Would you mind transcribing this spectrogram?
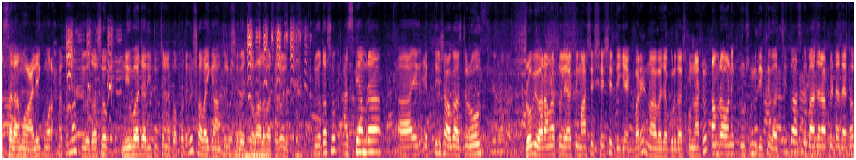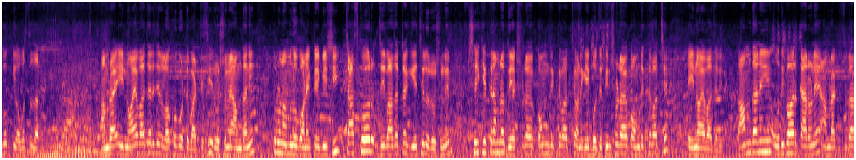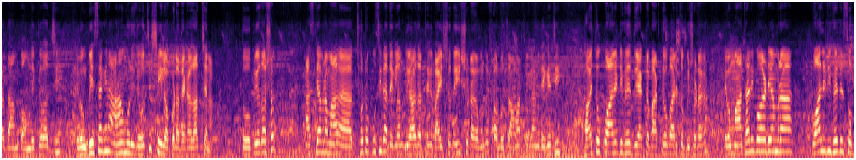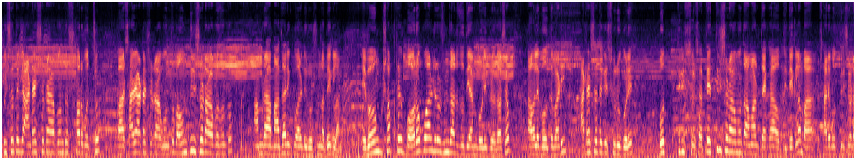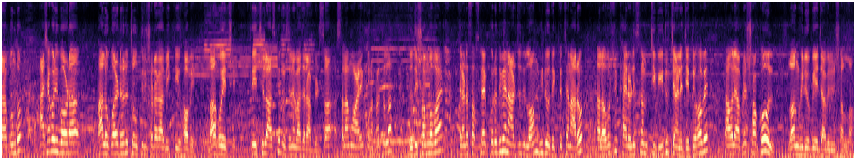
আসসালামু আলাইকুম রহমতুল্লাহ প্রিয় দর্শক, নিউ বাজার ইউটিউব চ্যানেলের পক্ষ থেকে সবাইকে আন্তরিক শুভেচ্ছা ভালোবাসা রইল। প্রিয় দর্শক, আজকে আমরা একত্রিশে আগস্ট, রোজ রবিবার আমরা চলে আসছি মাসের শেষের দিকে একবারে, নয়াবাজার গুরুদাসপুর নাটক আমরা অনেক রসুনই দেখতে পাচ্ছি। তো আজকের বাজার আপডেটটা দেখাবো, কি অবস্থা আমরা এই নয়া বাজারে যেটা লক্ষ্য করতে পারতেছি, রসুনের আমদানি তুলনামূলক অনেকটাই বেশি। চাষকর যে বাজারটা গিয়েছিল রসুনের সেই ক্ষেত্রে আমরা দুই একশো টাকা কম দেখতে পাচ্ছি, অনেকেই বলছে তিনশো টাকা কম দেখতে পাচ্ছে এই নয়া বাজারে। তো আমদানি অধিক হওয়ার কারণে আমরা কিছুটা দাম কম দেখতে পাচ্ছি এবং বেচা কিনা আহামরি যে হচ্ছে সেই লক্ষ্যটা দেখা যাচ্ছে না। তো প্রিয় দর্শক, আজকে আমরা ছোট কুচিটা দেখলাম দুই হাজার থেকে বাইশশো তেইশশো টাকা পর্যন্ত, সর্বোচ্চ আমার চোখে আমি দেখেছি। হয়তো কোয়ালিটি ভেদে দু একটা বাড়তেও পারে চব্বিশশো টাকা এবং মাঝারি কোয়ালিটি আমরা কোয়ালিটি ভেদে চব্বিশশো থেকে আঠাশশো টাকা পর্যন্ত সর্বোচ্চ বা সাড়ে আঠাশশো টাকা পর্যন্ত বা উনত্রিশশো টাকা পর্যন্ত আমরা মাঝারি কোয়ালিটির রসুনটা দেখলাম। এবং সব থেকে বড় কোয়ালিটির রসুন যার যদি আমি বলি, প্রিয় দর্শক, তাহলে বলতে পারি আঠাশশো থেকে শুরু করে বত্রিশশো তেত্রিশশো টাকা মতো আমার দেখা অবধি দেখলাম বা সাড়ে বত্রিশশো টাকা পর্যন্ত। আশা করি বড়টা ভালো কোয়ালিটি হলে চৌত্রিশশো টাকা বিক্রি হবে বা হয়েছে। তো এই ছিল আজকের রসুনের বাজার আপডেট আসসালামু আলাইকুম রহমতুল্লাহ। যদি সম্ভব হয় চ্যানেলটা সাবস্ক্রাইব করে দেবেন। আর যদি লং ভিডিও দেখতে চান আরও তাহলে অবশ্যই খায়রুল ইসলাম টিভি ইউটিউব চ্যানেলে যেতে হবে। তাহলে আপনার সকল লং ভিডিও পেয়ে যাবেন ইনশাল্লাহ।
